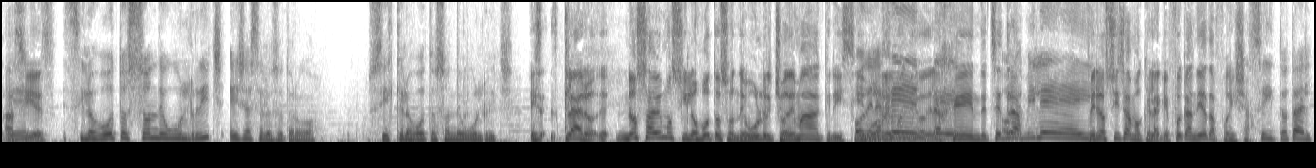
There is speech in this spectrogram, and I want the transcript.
así eh, es. Si los votos son de Woolrich, ella se los otorgó. Si es que los votos son de Woolrich. Es- claro, eh, no sabemos si los votos son de Bullrich o de Macri, si o de la Bullrich gente. o de la gente, O etcétera. de. Pero sí sabemos que la que fue candidata fue ella. Sí, total.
